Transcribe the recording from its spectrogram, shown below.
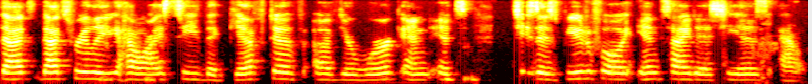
that's that's really how I see the gift of of your work, and it's She's as beautiful inside as she is out.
